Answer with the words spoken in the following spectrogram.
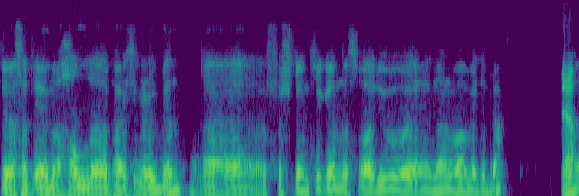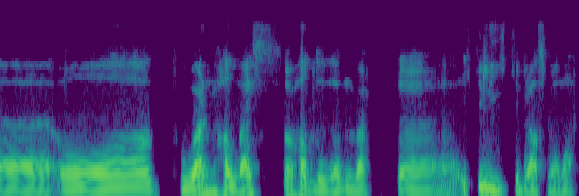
vi har sett en og en halv eh, Paris of Caribbean. Uh, Førsteinntrykket hennes var jo eneren var veldig bra. Ja. Eh, og toeren, halvveis, så hadde den vært eh, ikke like bra som eneren.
